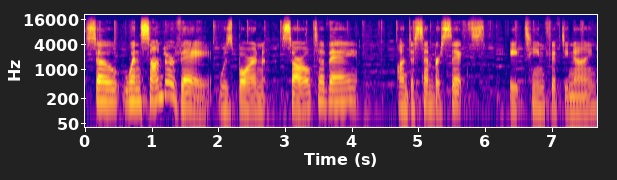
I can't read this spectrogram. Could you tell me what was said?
So, when Sandor Vay was born Sarolta Vay on December 6, 1859,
